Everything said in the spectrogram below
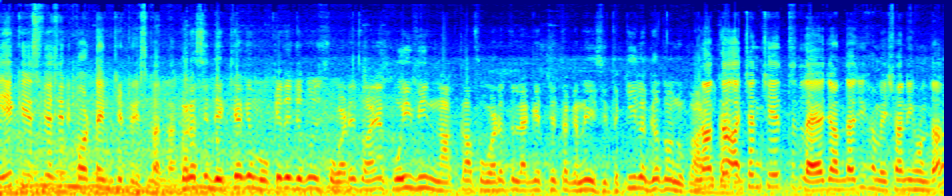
ਇਹ ਕੇਸ ਵੀ ਅਸੀਂ ਰਿਕਾਰਡ ਟਾਈਮ 'ਚ ਟ੍ਰੇਸ ਕਰ ਲਾਂਗੇ। ਪਰ ਅਸੀਂ ਦੇਖਿਆ ਕਿ ਮੌਕੇ ਤੇ ਜਦੋਂ ਅਸੀਂ ਫਗਵਾੜੇ ਤੋਂ ਆਏ ਕੋਈ ਵੀ ਨਾਕਾ ਫਗਵਾੜੇ ਤੋਂ ਲੈ ਕੇ ਇੱਥੇ ਤੱਕ ਨਹੀਂ ਸੀ। ਤੇ ਕੀ ਲੱਗਾ ਤੁਹਾਨੂੰ ਕਾਰ ਨਾਕਾ ਅਚਨਚੇਤ ਲਾਇਆ ਜਾਂਦਾ ਜੀ ਹਮੇਸ਼ਾ ਨਹੀਂ ਹੁੰਦਾ।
